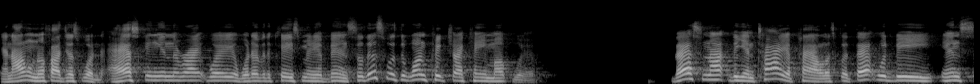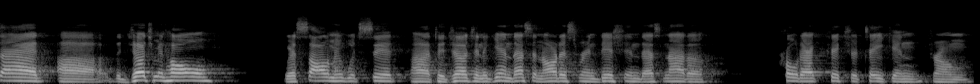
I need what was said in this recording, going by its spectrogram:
And I don't know if I just wasn't asking in the right way or whatever the case may have been. So this was the one picture I came up with. That's not the entire palace, but that would be inside uh, the judgment hall where Solomon would sit uh, to judge. And again, that's an artist's rendition. That's not a Kodak picture taken from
